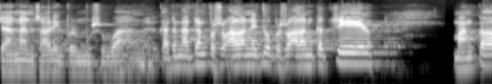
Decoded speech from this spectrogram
jangan saling bermusuhan. Kadang-kadang persoalan itu persoalan kecil, maka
